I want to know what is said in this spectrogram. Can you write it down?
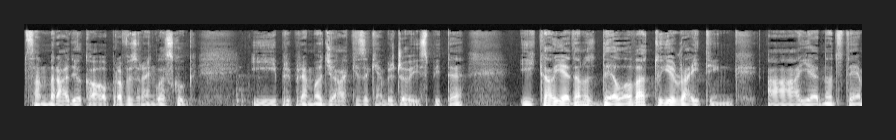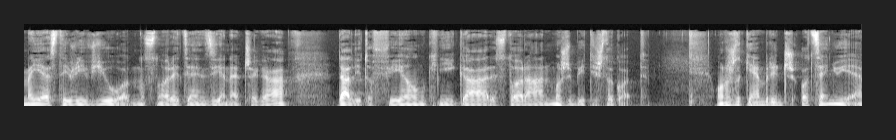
sam radio kao profesor engleskog i pripremao đake za Cambridgeove ispite i kao jedan od delova tu je writing, a jedna od tema jeste review, odnosno recenzija nečega, da li je to film, knjiga, restoran, može biti što god. Ono što Cambridge ocenjuje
